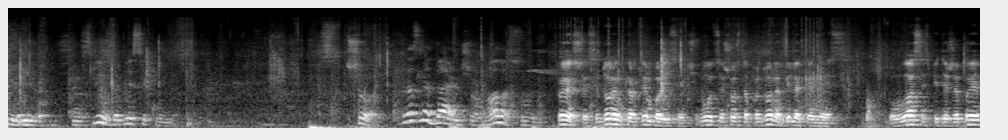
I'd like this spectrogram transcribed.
Слил, слил за 2 секунди. Що? Розглядаємо, що, голосуємо. Перше, Сидоренко Артем Борисович, вулиця 6 Придона біля КНС. У власність під ДЖБ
